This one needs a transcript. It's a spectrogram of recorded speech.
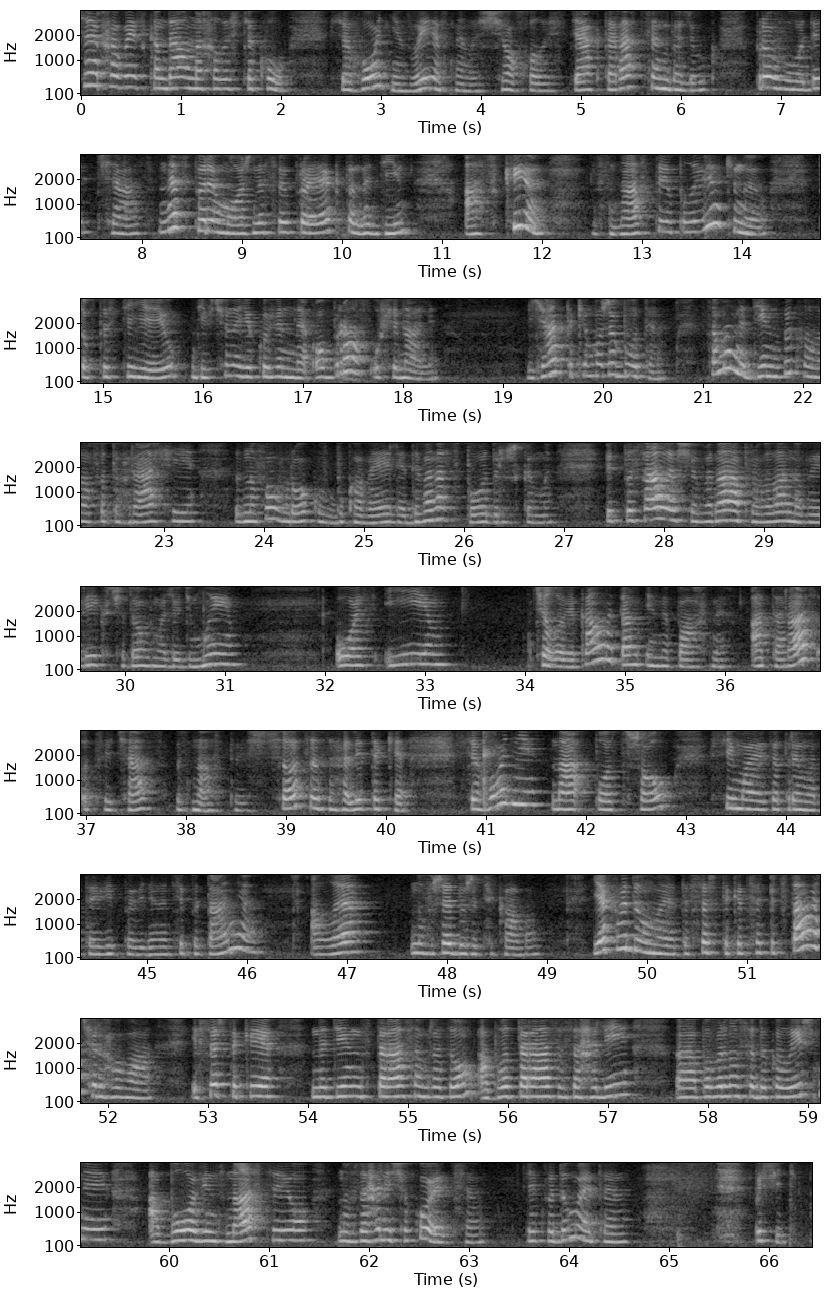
Черговий скандал на холостяку. Сьогодні вияснилось, що холостяк Тарас Цимбалюк проводить час не з переможницею проєкту Надін, а з ким? З Настею Половінкіною, тобто з тією дівчиною, яку він не обрав у фіналі. Як таке може бути? Сама Надін виклала фотографії з Нового року в Букавелі, де вона з подружками, підписала, що вона провела Новий рік з чудовими людьми. Ось і чоловіками там і не пахне. А Тарас оцей час з Настею. Що це взагалі таке? Сьогодні на пост-шоу всі мають отримати відповіді на ці питання, але ну, вже дуже цікаво. Як ви думаєте, все ж таки це підстава чергова? І все ж таки Надін з Тарасом разом, або Тарас взагалі е, повернувся до колишньої, або він з Настею. Ну, взагалі що коїться? Як ви думаєте? Пишіть.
